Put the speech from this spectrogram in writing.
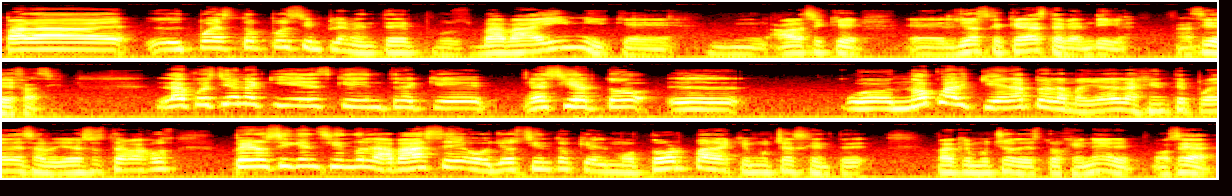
para el puesto pues simplemente pues va bye y que mm, ahora sí que el Dios que creas te bendiga así de fácil la cuestión aquí es que entre que es cierto no cualquiera, pero la mayoría de la gente puede desarrollar esos trabajos, pero siguen siendo la base o yo siento que el motor para que mucha gente, para que mucho de esto genere. O sea,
